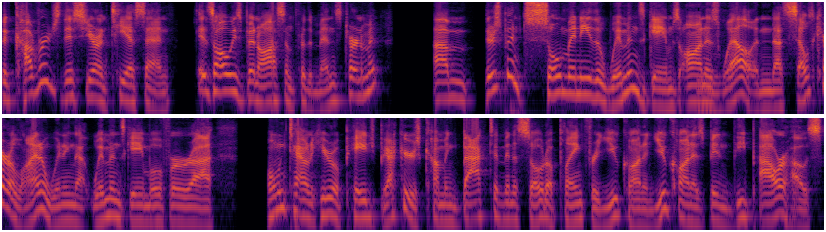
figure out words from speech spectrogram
the coverage this year on TSN has always been awesome for the men's tournament. Um, there's been so many of the women's games on as well, and uh, South Carolina winning that women's game over uh, hometown hero Paige Bueckers coming back to Minnesota playing for UConn, and UConn has been the powerhouse.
